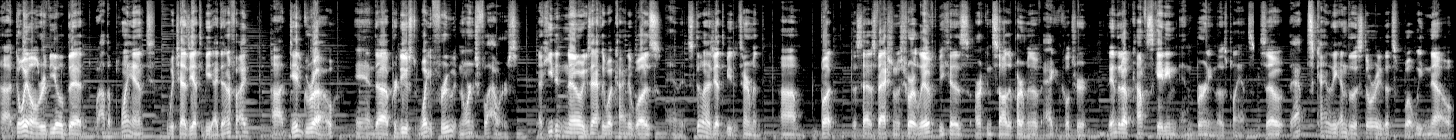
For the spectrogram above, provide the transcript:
uh, Doyle revealed that while the plant, which has yet to be identified, uh, did grow and uh, produced white fruit and orange flowers. Now, he didn't know exactly what kind it was, and it still has yet to be determined. Um, but the satisfaction was short lived because Arkansas Department of Agriculture they ended up confiscating and burning those plants. So that's kind of the end of the story. That's what we know.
